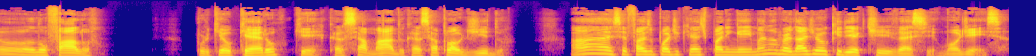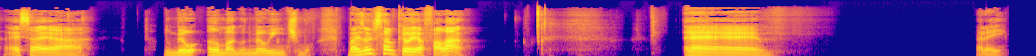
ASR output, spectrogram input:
Eu não falo porque eu quero o quê? Quero ser amado, quero ser aplaudido. Ah, você faz o podcast para ninguém, mas na verdade eu queria que tivesse uma audiência. Essa é a no meu âmago, no meu íntimo. Mas hoje sabe o que eu ia falar? É. Peraí.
